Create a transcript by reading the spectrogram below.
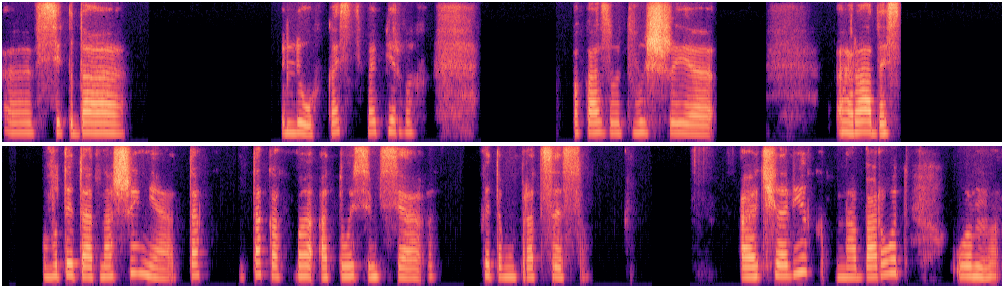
э, всегда легкость, во-первых, показывает высшие радость. Вот это отношение, так, так как мы относимся к этому процессу. А человек, наоборот, он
